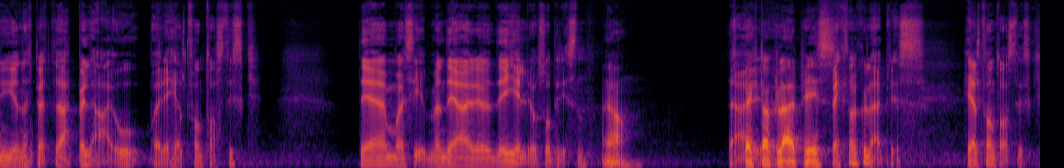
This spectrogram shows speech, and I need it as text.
nye nettbrettet til Apple er jo bare helt fantastisk. Det må jeg si. Men det, er, det gjelder jo også prisen. Ja. Spektakulær pris. Spektakulær pris. Helt fantastisk.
